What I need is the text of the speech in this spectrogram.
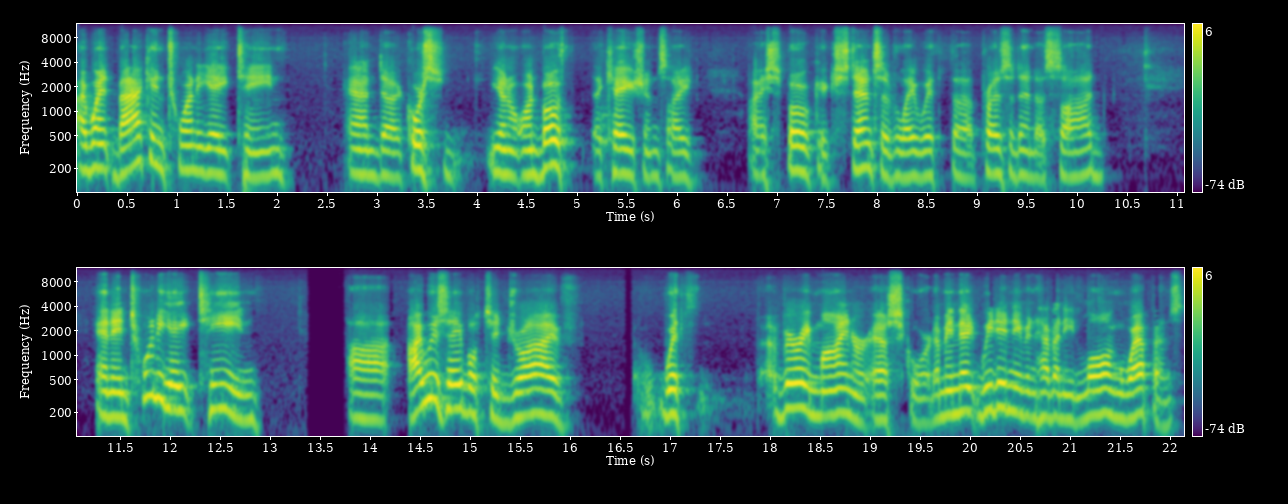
I went back in 2018 and uh, of course, you know, on both occasions, I I spoke extensively with uh, President Assad. And in 2018, uh, I was able to drive with a very minor escort. I mean, they, we didn't even have any long weapons.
